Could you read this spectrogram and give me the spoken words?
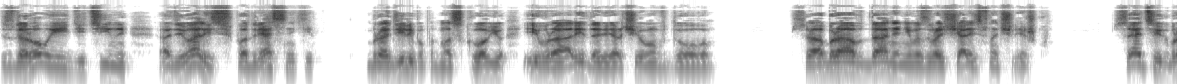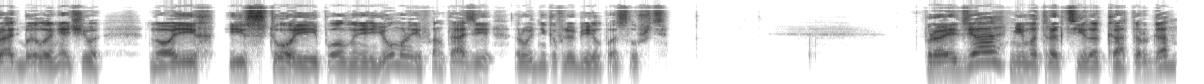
здоровые детины одевались в подрясники, бродили по Подмосковью и врали доверчивым вдовам. Собрав дань, они возвращались в ночлежку. С этих брать было нечего, но их истории, полные юмора и фантазии, Рудников любил послушать. Пройдя мимо трактира «Каторга»,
